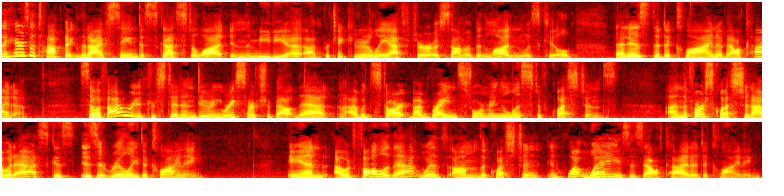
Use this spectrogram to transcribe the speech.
So here's a topic that I've seen discussed a lot in the media, uh, particularly after Osama bin Laden was killed. That is the decline of Al-Qaeda. So if I were interested in doing research about that, I would start by brainstorming a list of questions. And the first question I would ask is, is it really declining? And I would follow that with um, the question, in what ways is Al-Qaeda declining?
